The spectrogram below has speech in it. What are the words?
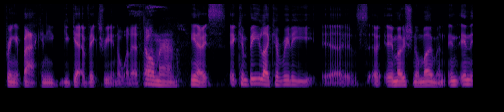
bring it back and you, you get a victory in or whatever. Oh man. You know, it's, it can be like a really uh, uh, emotional moment in, in,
